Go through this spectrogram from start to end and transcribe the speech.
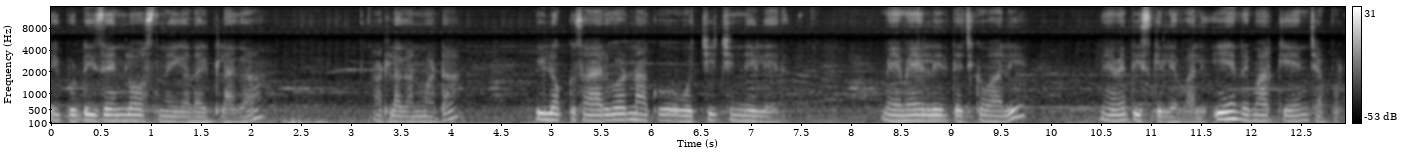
ఇప్పుడు డిజైన్లో వస్తున్నాయి కదా ఇట్లాగా. అట్లాగనమాట. వీళ్ళు ఒక్కసారి కూడా నాకు వచ్చి ఇచ్చిందే లేదు. మేమే వెళ్ళి తెచ్చుకోవాలి. మేమే తీసుకెళ్ళి ఇవ్వాలి ఏం రిమార్క్ ఏం చెప్పరు.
